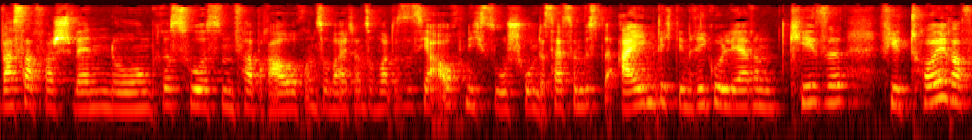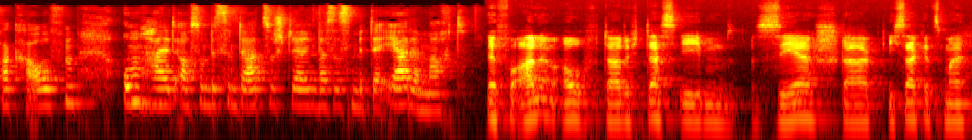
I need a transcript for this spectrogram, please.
Wasserverschwendung, Ressourcenverbrauch und so weiter und so fort. Das ist ja auch nicht so schon. Das heißt, man müsste eigentlich den regulären Käse viel teurer verkaufen, um halt auch so ein bisschen darzustellen, was es mit der Erde macht. Ja, vor allem auch dadurch, dass eben sehr stark, ich sag jetzt mal,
